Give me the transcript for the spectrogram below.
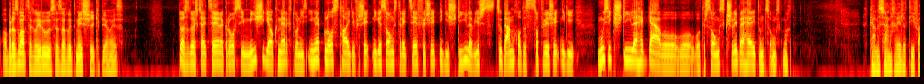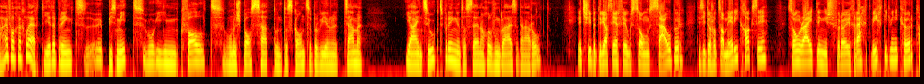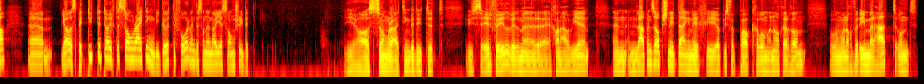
Aber das macht es ein bisschen aus, so ein bisschen die Mischung bei uns. Du, also du hast gesagt, sehr eine grosse Mischung. Ich habe gemerkt, als ich reingelassen habe in die verschiedenen Songs, der hat sehr verschiedene Stile. Wie ist es zu dem gekommen, dass es so verschiedene Musikstile hat gegeben, wo, wo, wo der Songs geschrieben hat und Songs gemacht hat? Ich glaube, das ist eigentlich relativ einfach erklärt. Jeder bringt etwas mit, wo ihm gefällt, wo er Spaß hat und das Ganze probieren wir zusammen in einen Zug zu bringen, dass der nachher auf dem Gleis dann auch rollt. Jetzt schreibt ihr ja sehr viele Songs selber. Die sind ja schon zu Amerika gesehen. Songwriting ist für euch recht wichtig, wie ich gehört habe. Ähm, ja, was bedeutet euch das Songwriting und wie geht ihr vor, wenn ihr so einen neuen Song schreibt? Ja, Songwriting bedeutet uns sehr viel, weil man äh, kann auch wie einen, einen Lebensabschnitt eigentlich in etwas verpacken, wo man nachher kann, wo man nachher für immer hat und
